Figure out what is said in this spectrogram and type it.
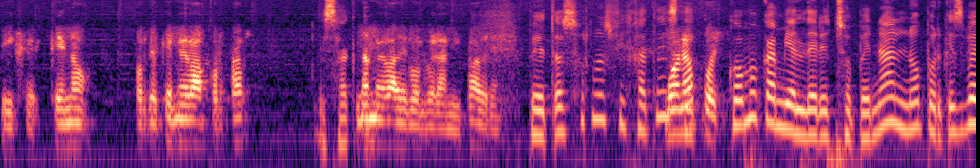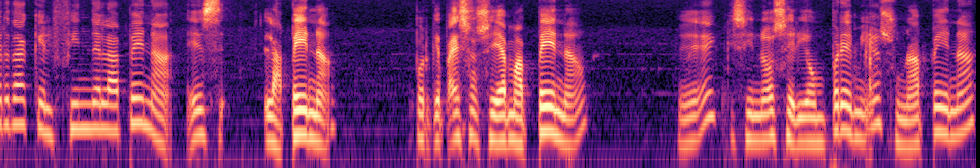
dije, que no, porque ¿qué me va a aportar? Exacto. no me va a devolver a mi padre. Pero de todas formas, fíjate, bueno, pues, cómo cambia el derecho penal, ¿no? Porque es verdad que el fin de la pena es la pena, porque para eso se llama pena, ¿eh? que si no sería un premio, es una pena,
